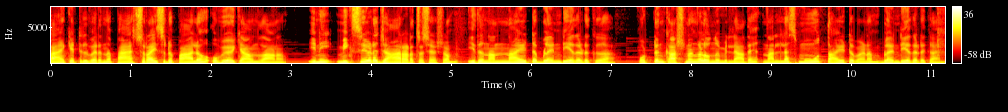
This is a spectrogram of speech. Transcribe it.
പാക്കറ്റിൽ വരുന്ന പാസ്ചറൈസ്ഡ് പാലോ ഉപയോഗിക്കാവുന്നതാണ്. ഇനി മിക്സിയുടെ ജാർ അടച്ച ശേഷം ഇത് നന്നായിട്ട് ബ്ലെൻഡ് ചെയ്തെടുക്കുക. ഒട്ടും കഷ്ണങ്ങളൊന്നുമില്ലാതെ നല്ല സ്മൂത്ത് ആയിട്ട് വേണം ബ്ലെൻഡ് ചെയ്തെടുക്കാൻ.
